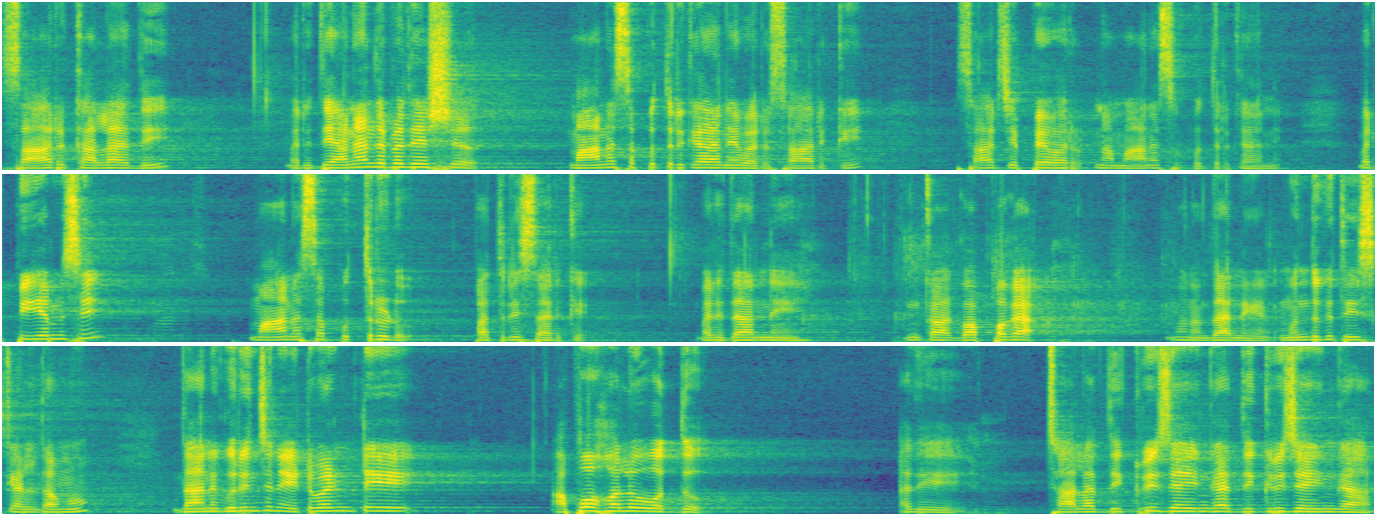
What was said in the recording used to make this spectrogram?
సారు కళ అది. మరి ధ్యానాంధ్రప్రదేశ్ మానస పుత్రిక అనేవారు సార్కి. సార్ చెప్పేవారు నా మానస పుత్రిక అని. మరి పిఎంసి మానస పుత్రుడు పత్రి సార్కి. మరి దాన్ని ఇంకా గొప్పగా మనం దాన్ని ముందుకు తీసుకెళ్దాము. దాని గురించిన ఎటువంటి అపోహలు వద్దు. అది చాలా దిగ్విజయంగా దిగ్విజయంగా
